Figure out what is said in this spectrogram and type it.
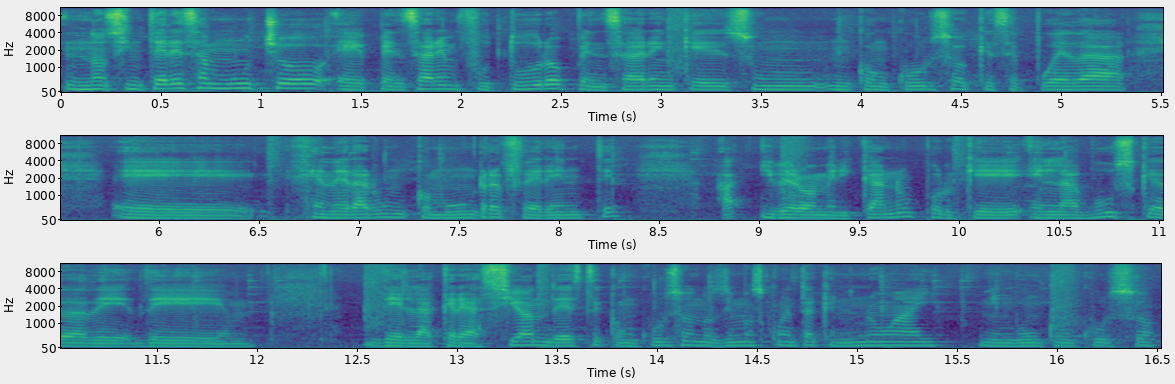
Nos interesa mucho eh, pensar en futuro, pensar en que es un, concurso que se pueda eh, generar como un referente a, iberoamericano, porque en la búsqueda de, de la creación de este concurso nos dimos cuenta que no hay ningún concurso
